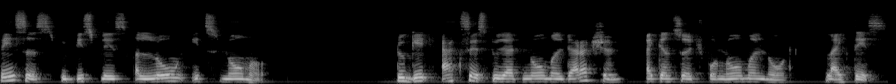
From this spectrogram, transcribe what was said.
faces to displace along its normal. To get access to that normal direction, I can search for normal node like this.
